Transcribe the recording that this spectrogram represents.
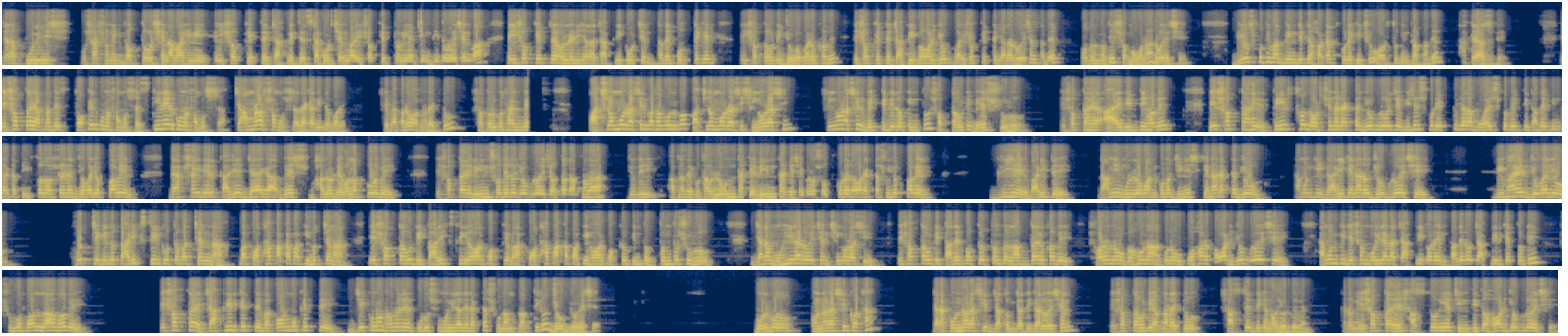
যারা পুলিশ, প্রশাসনিক দপ্তর, সেনাবাহিনী, এইসব ক্ষেত্রে চাকরি চেষ্টা করছেন বা এইসব ক্ষেত্র নিয়ে চিন্তিত রয়েছেন বা এইসব ক্ষেত্রে অলরেডি যারা চাকরি করছেন, তাদের প্রত্যেকের এই সপ্তাহটি যোগকারক হবে। এসব ক্ষেত্রে চাকরি পাওয়ার যোগ বা এসব ক্ষেত্রে যারা রয়েছেন, তাদের পদোন্নতির সম্ভাবনা রয়েছে। বৃহস্পতিবার দিনটিতে হঠাৎ করে কিছু অর্থ কিন্তু আপনাদের হাতে আসবে। এ সপ্তাহে আপনাদের ত্বকের কোনো সমস্যা, স্কিনের কোনো সমস্যা, চামড়ার সমস্যা দেখা দিতে পারে। সে ব্যাপারেও আপনারা একটু সতর্ক থাকবে পাঁচ নম্বর রাশির কথা বলব। পাঁচ নম্বর রাশি সিংহ রাশি। সিংহ রাশির ব্যক্তিদেরও কিন্তু সপ্তাহটি বেশ শুভ। এ সপ্তাহে আয় বৃদ্ধি হবে। এ সপ্তাহে তীর্থ দর্শনের একটা যোগ রয়েছে। বিশেষ করে একটু যারা বয়স্ক ব্যক্তি, তাদের কিন্তু একটা তীর্থ দর্শনের যোগাযোগ পাবেন। ব্যবসায়ীদের কাজের জায়গা বেশ ভালো ডেভেলপ করবে। এ সপ্তাহে ঋণ শোধেরও যোগ রয়েছে, অর্থাৎ আপনারা যদি আপনাদের কোথাও লোন থাকে, ঋণ থাকে, সেগুলো শোধ করে দেওয়ার একটা সুযোগ পাবেন। গৃহে, বাড়িতে দামি মূল্যবান কোনো জিনিস কেনার একটা যোগ, এমনকি গাড়ি কেনারও যোগ রয়েছে। বিবাহের যোগাযোগ হচ্ছে কিন্তু তারিখ স্থির করতে পারছেন না বা কথা পাকাপাকি হচ্ছে না। এ সপ্তাহটি তারিখ স্থির হওয়ার পক্ষে বা কথা পাকাপাকি হওয়ার পক্ষেও কিন্তু অত্যন্ত শুভ। যারা মহিলা রয়েছেন সিংহ রাশি এই সপ্তাহটি তাদের পক্ষে অত্যন্ত লাভদায়ক হবে। স্বর্ণ, গহনা, কোনো উপহার পাওয়ার যোগ রয়েছে। এমনকি যেসব মহিলারা চাকরি করেন, তাদেরও চাকরির ক্ষেত্রটি শুভ ফল লাভ হবে। এ সপ্তাহে চাকরির ক্ষেত্রে বা কর্মক্ষেত্রে যে কোনো ধরনের পুরুষ মহিলাদের একটা সুনাম প্রাপ্তিরও যোগ রয়েছে। বলব কন্যা রাশির কথা। যারা কন্যা রাশির জাতক জাতিকা রয়েছেন, এ সপ্তাহটি আপনারা একটু স্বাস্থ্যের দিকে নজর দেবেন। কারণ এ সপ্তাহে স্বাস্থ্য নিয়ে চিন্তিত হওয়ার যোগ রয়েছে।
